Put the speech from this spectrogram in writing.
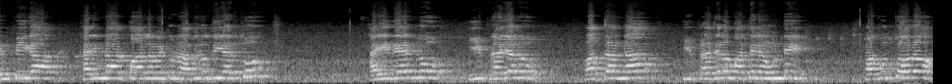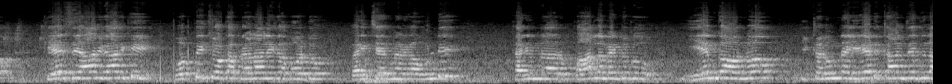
ఎంపీగా కరీంనగర్ పార్లమెంటును అభివృద్ధి చేస్తూ ఐదేళ్ళు ఈ ప్రజలు వద్దన్నా ఈ ప్రజల మధ్యనే ఉండి ప్రభుత్వంలో కేసీఆర్ గారికి ఒప్పించి ఒక ప్రణాళిక బోర్డు వైస్ చైర్మన్గా ఉండి కరీంనగర్ పార్లమెంటుకు ఏం కావాలో ఇక్కడ ఉన్న ఏడు కాన్సెన్సుల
